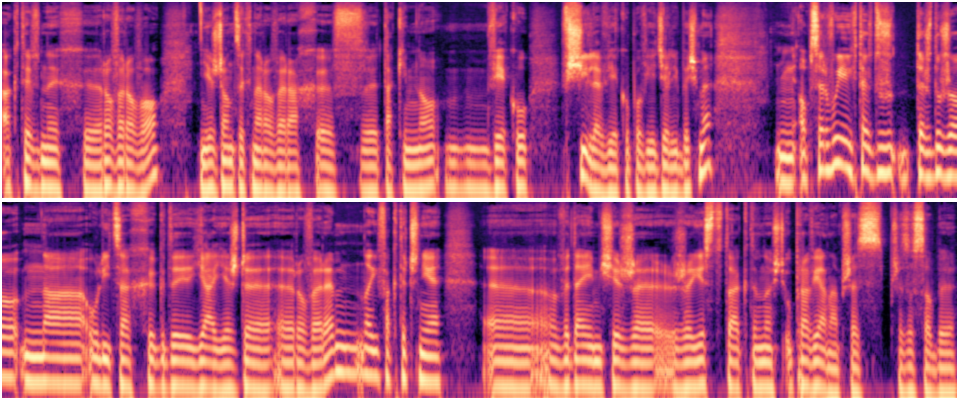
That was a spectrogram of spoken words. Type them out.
aktywnych rowerowo, jeżdżących na rowerach w takim no, wieku, w sile wieku powiedzielibyśmy. Obserwuję ich też, też dużo na ulicach, gdy ja jeżdżę rowerem. No i faktycznie e, wydaje mi się, że, że jest to aktywność uprawiana przez, przez osoby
